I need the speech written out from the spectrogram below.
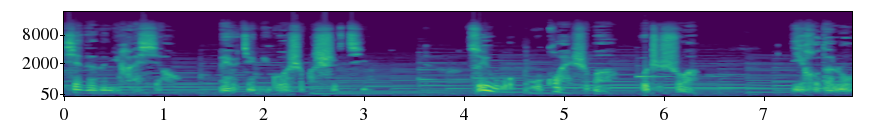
现在的你还小，没有经历过什么事情，所以我怪什么，我只说以后的路，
